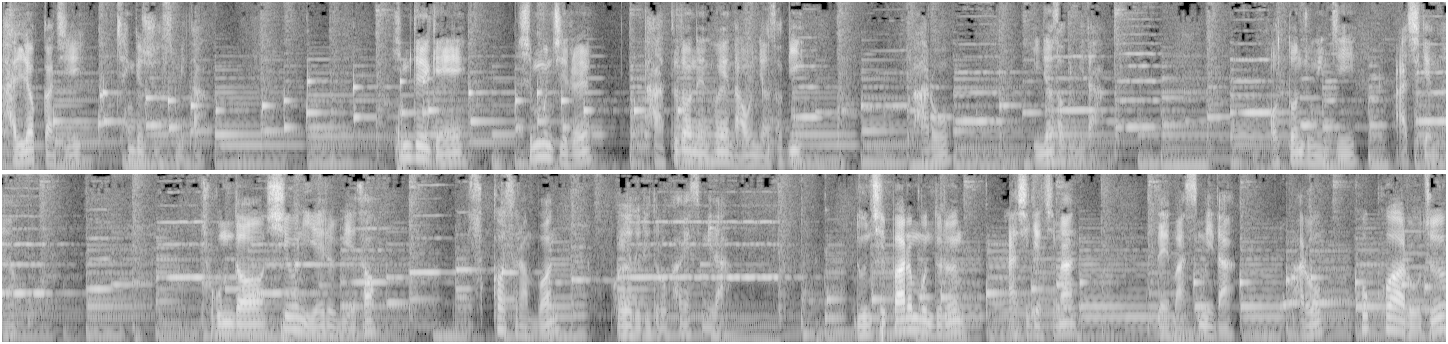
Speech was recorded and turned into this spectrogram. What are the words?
달력까지 챙겨주셨습니다. 힘들게 신문지를 다 뜯어낸 후에 나온 녀석이 바로 이 녀석입니다. 어떤 종인지 아시겠나요? 조금 더 쉬운 이해를 위해서 수컷을 한번 보여드리도록 하겠습니다. 눈치 빠른 분들은 아시겠지만, 네, 맞습니다. 바로 코코아 로즈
